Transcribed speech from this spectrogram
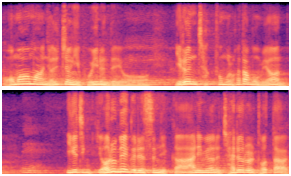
어마어마한 열정이 보이는데요. 네. 이런 작품을 하다 보면 네. 이게 지금 여름에 그렸습니까? 아니면 자료를 뒀다가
